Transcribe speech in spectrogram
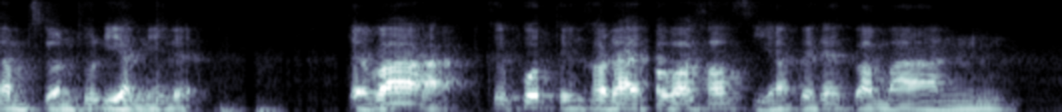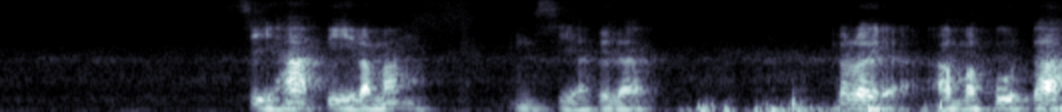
ทำสวนทุเรียนนี่แหละ แต่ว่าคือพูดถึงเขาได้เพราะว่าเขาเสียไปได้ประมาณ4-5ปีแล้วมั้งเสียไปแล้ว ก็เลยเอามาพูดได้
